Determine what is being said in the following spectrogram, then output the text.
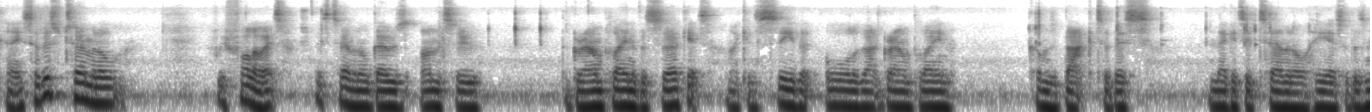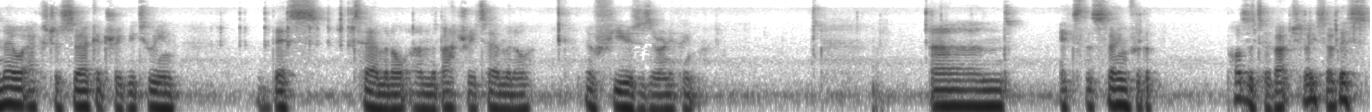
Okay, so this terminal, if we follow it, this terminal goes onto the ground plane of the circuit. And I can see that all of that ground plane comes back to this negative terminal here. So there's no extra circuitry between this terminal and the battery terminal. No fuses or anything. And it's the same for the positive actually. So this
